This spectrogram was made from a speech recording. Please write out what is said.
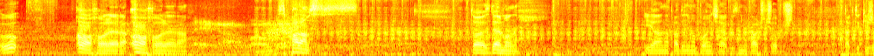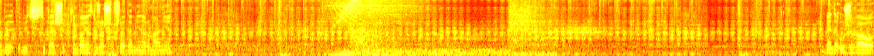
U. U. O cholera, o cholera. Spalam s... To jest demon. Ja naprawdę nie mam pojęcia jak z nim walczyć oprócz taktyki, żeby być super szybkim, bo jest dużo szybszy ode mnie normalnie. Będę używał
